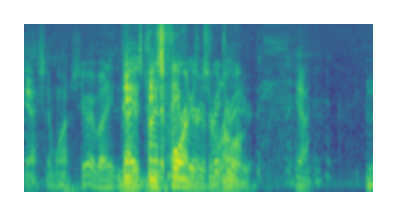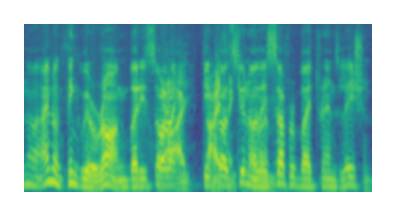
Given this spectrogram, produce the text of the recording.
yes, it was. Sure, buddy. The guy These, was these to pay for his foreigners are wrong. Yeah. No, I don't think we're wrong, but it's all Well, right I- I because think you you know are, they man. suffer by translation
